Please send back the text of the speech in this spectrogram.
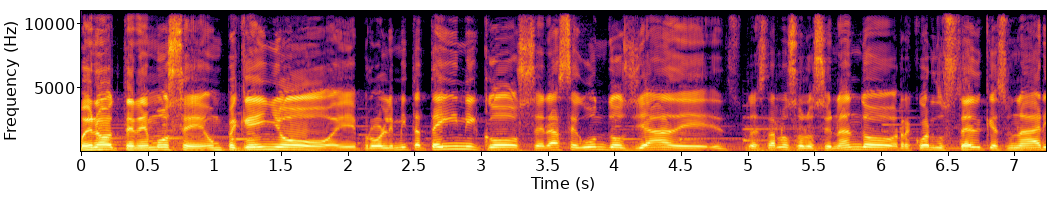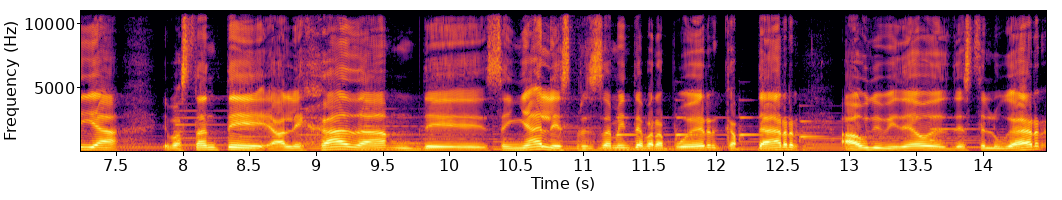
Bueno, tenemos eh, un pequeño eh, problemita técnico, será segundos ya de, estarlo solucionando. Recuerde usted que es una área eh, bastante alejada de señales precisamente para poder captar audio y video desde este lugar.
